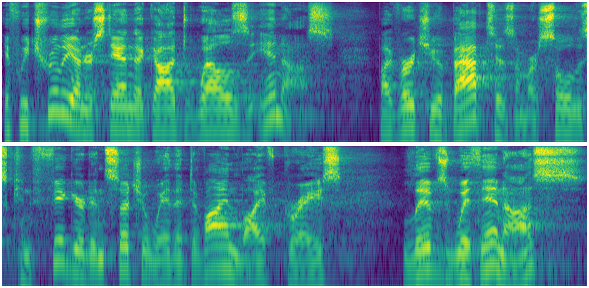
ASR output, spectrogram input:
If we truly understand that God dwells in us, by virtue of baptism, our soul is configured in such a way that divine life, grace, lives within us.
